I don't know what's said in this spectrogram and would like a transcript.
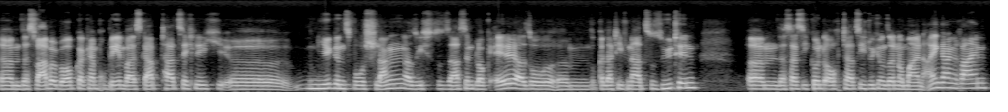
Ähm, das war aber überhaupt gar kein Problem, weil es gab tatsächlich äh, nirgendwo Schlangen. Also ich saß im Block L, also ähm, relativ nah zu Süd hin. Ähm, das heißt, ich konnte auch tatsächlich durch unseren normalen Eingang rein.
